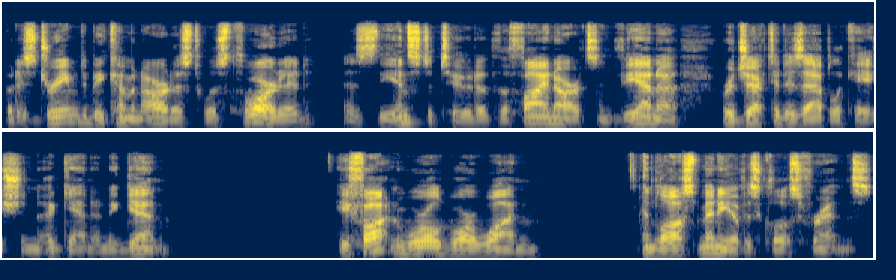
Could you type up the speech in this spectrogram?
but his dream to become an artist was thwarted as the Institute of the Fine Arts in Vienna rejected his application again and again. He fought in World War I and lost many of his close friends.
